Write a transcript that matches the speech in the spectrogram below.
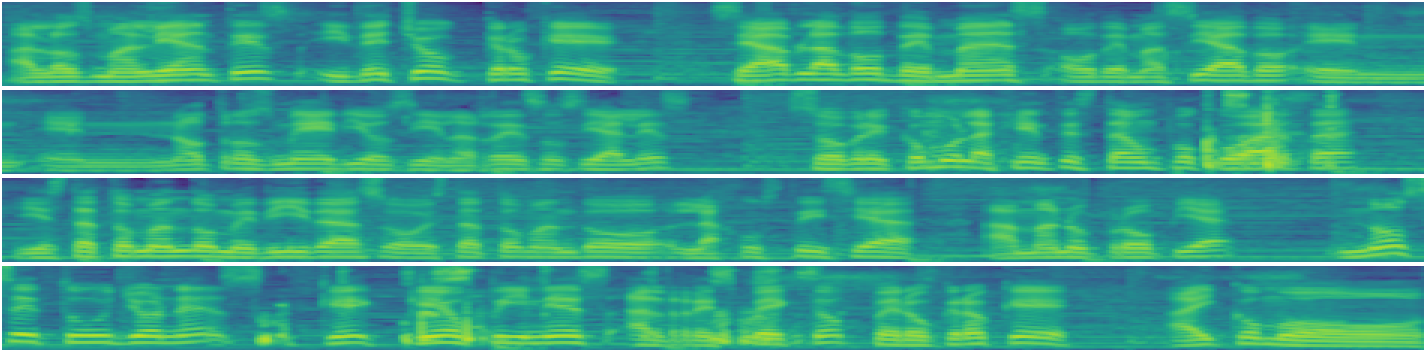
a los maleantes y de hecho creo que se ha hablado de más o demasiado en, en otros medios y en las redes sociales sobre cómo la gente está un poco harta y está tomando medidas o está tomando la justicia a mano propia. No sé tú, Jonas, qué, qué opines al respecto, pero creo que hay como,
